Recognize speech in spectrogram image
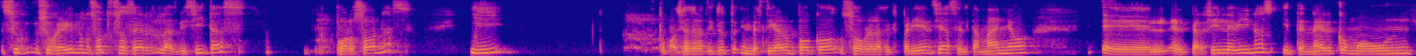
sugerimos nosotros hacer las visitas por zonas y como decía hace ratito, investigar un poco sobre las experiencias, el tamaño, el, perfil de vinos y tener como un,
